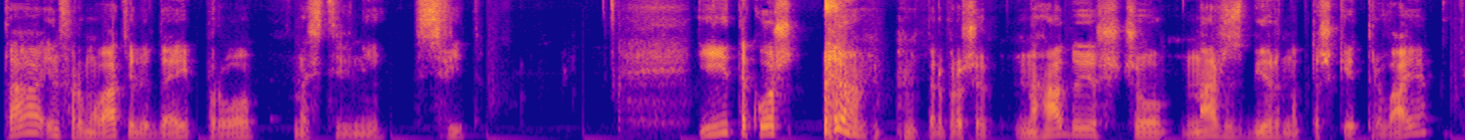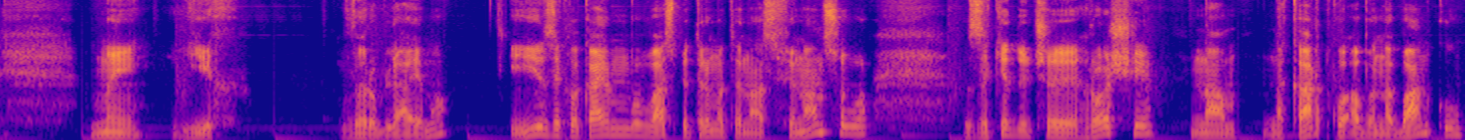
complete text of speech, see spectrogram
та інформувати людей про настільний світ. І також перепрошую, нагадую, що наш збір на пташки триває. Ми їх виробляємо і закликаємо вас підтримати нас фінансово, закидуючи гроші нам на картку або на банку.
